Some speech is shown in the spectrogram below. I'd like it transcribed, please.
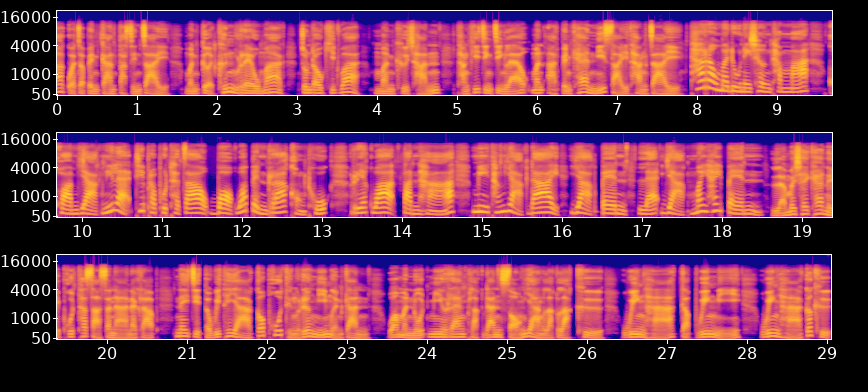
มากกว่าจะเป็นการตัดสินใจ มันเกิดขึ้นเร็วมาก จนเราคิดว่ามันคือฉัน ทั้งที่จริง ๆ แล้วมันอาจเป็นแค่นิสัยทางใจ ถ้าเรามาดูในเชิงธรรมะ ความอยากนี่แหละที่พระพุทธเจ้าบอกว่าเป็นรากของทุกข์ เรียกว่าตัณหา มีทั้งอยากได้ อยากเป็น และอยากไม่ให้เป็น และไม่ใช่แค่ในพุทธศาสนานะครับ ในจิตวิทยาก็พูดถึงเรื่องนี้เหมือนกัน ว่ามนุษย์มีแรงผลักดันสองอย่างหลักๆ คือ วิ่งหากับวิ่งหนี วิ่งหาก็คือ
